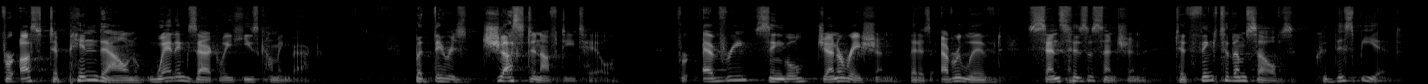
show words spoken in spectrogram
for us to pin down when exactly he's coming back. But there is just enough detail for every single generation that has ever lived since his ascension to think to themselves, could this be it?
